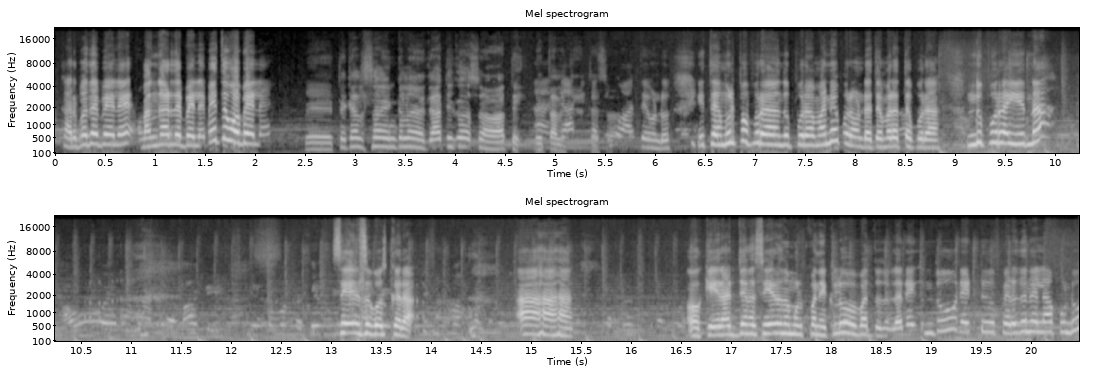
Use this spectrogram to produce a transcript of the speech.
ಕರ್ಬದ ಬೇಲೆ ಬಂಗಾರದ ಬೇಲೆ ಬೇತೆ ಓ ಬೇಲೆ. ಬೇತೆ ಕೆಲಸ ಎಂಕಲ ಜಾತಿಗೂ ಸಹ ಆತೆ ಬೇತಲ್ಲ ಕೆಲಸ. ಆತೆ ಉಂಡು. ಇತ್ತ ಮುಲ್ಪ ಪುರ ಒಂದು ಪುರ ಮನೆ ಪುರ ಉಂಡತೆ ಮರತ ಪುರ? ಒಂದು ಪುರ ಈರ್ನ ಸೇಲ್ಸ್ಗೋಸ್ಕರ ಹಾಂ ಹಾಂ ಹಾಂ. ಓಕೆ ಎರಡು ಜನ ಸೇರಿದ ಮುಲ್ಪನೆಕ್ಲು ಬರ್ತದಲ್ಲ ಇಂದು ನೆಟ್ ಪೆರದನೆಲ್ಲ ಹಾಕೊಂಡು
